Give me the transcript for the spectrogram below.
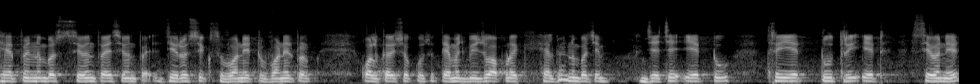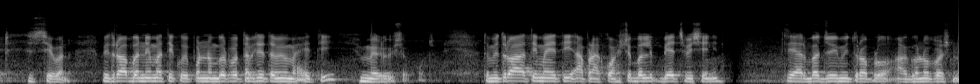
helpline number seven five seven five zero six one eight one eight પર કોલ કરી શકો છો. તેમજ બીજો આપણો એક હેલ્પલાઇન નંબર છે, જે છે eight two three eight two three eight seven eight seven. મિત્રો, આ બંનેમાંથી કોઈપણ નંબર પર તમે તમે માહિતી મેળવી શકો છો. તો મિત્રો, આ હતી માહિતી આપણા કોન્સ્ટેબલ બેચ વિશેની. ત્યારબાદ જોઈએ મિત્રો આપણો આગળનો પ્રશ્ન.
